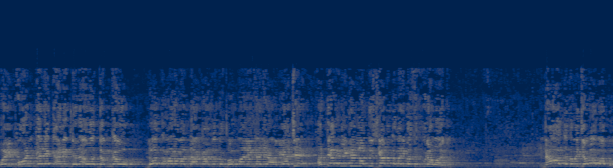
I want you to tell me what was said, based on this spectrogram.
કોઈ ફોન કરે કે આને ડરાવો, ધમકાવો, લો તમારામાં તાકાત હતો તો ગોપાલિકા આવ્યા છે. અત્યારે લીગલ નોટિસ કાઢો, તમારી પાસે પુરાવા હતો ના હોય તો તમે જવાબ આપો.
